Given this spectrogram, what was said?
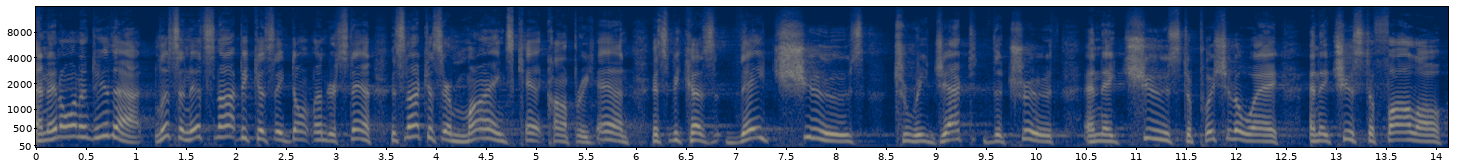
And they don't want to do that. Listen, it's not because they don't understand, it's not because their minds can't comprehend, it's because they choose to reject the truth and they choose to push it away and they choose to follow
